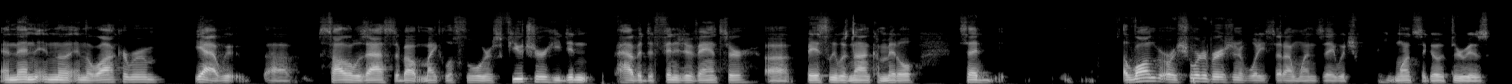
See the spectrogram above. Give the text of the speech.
And then in the in the locker room, yeah, we, uh, Saleh was asked about Mike LaFleur's future. He didn't have a definitive answer. Uh, basically, was non-committal. Said a longer or a shorter version of what he said on Wednesday, which he wants to go through his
